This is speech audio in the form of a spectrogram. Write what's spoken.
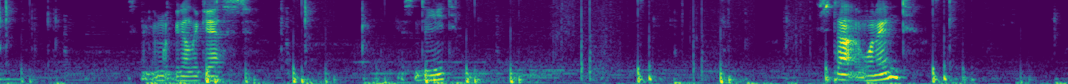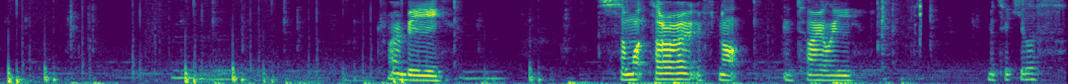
I think there might be another guest. Yes, indeed. Start at one end. Try and be somewhat thorough, if not entirely meticulous.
